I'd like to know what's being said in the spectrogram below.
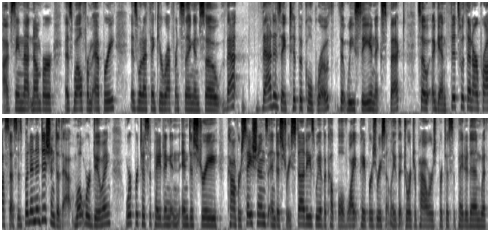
i've seen that number as well from EPRI is what i think you're referencing. And so that that is a typical growth that we see and expect. So again fits within our processes. But in addition to that what we're doing we're participating in industry conversations industry studies. We have a couple of white papers recently that georgia power's participated in with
